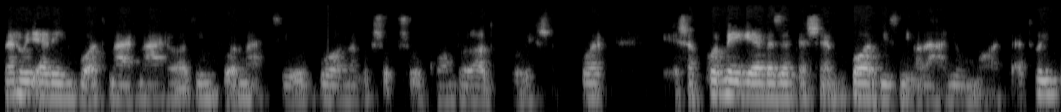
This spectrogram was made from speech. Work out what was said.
mert hogy elég volt már már az információkból, meg a sok-sok gondolatból, és akkor, és akkor még élvezetesebb barbizni a lányommal. Tehát, hogy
